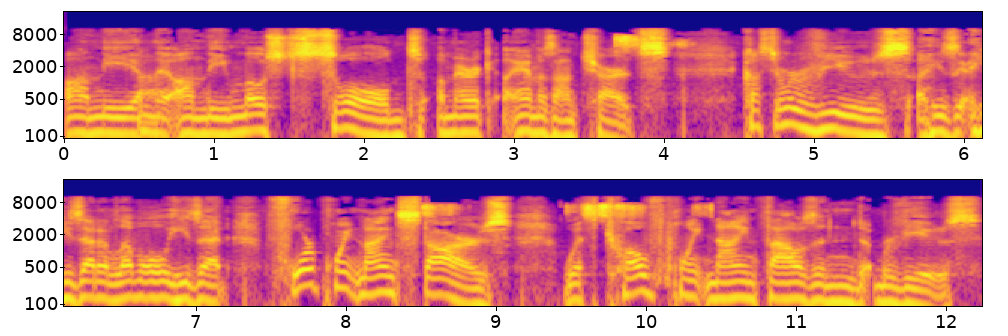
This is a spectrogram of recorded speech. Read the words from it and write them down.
on the on the on the most sold American Amazon charts. Customer reviews. Uh, he's he's at a level. He's at 4.9 stars with 12.9 thousand reviews.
